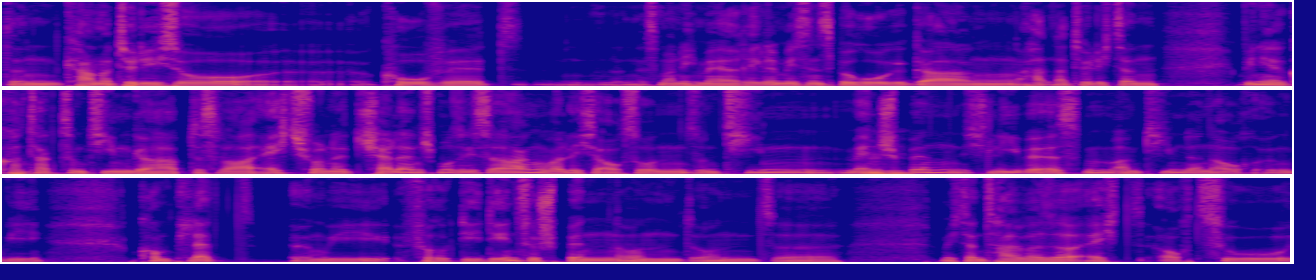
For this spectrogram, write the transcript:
dann kam natürlich so äh, Covid, dann ist man nicht mehr regelmäßig ins Büro gegangen, hat natürlich dann weniger Kontakt zum Team gehabt. Das war echt schon eine Challenge, muss ich sagen, weil ich auch so ein, so ein Teammensch mhm. bin. Ich liebe es, mit meinem Team dann auch irgendwie komplett irgendwie verrückte Ideen zu spinnen und, und äh, mich dann teilweise echt auch zu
